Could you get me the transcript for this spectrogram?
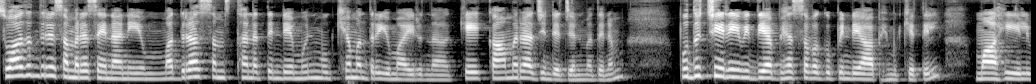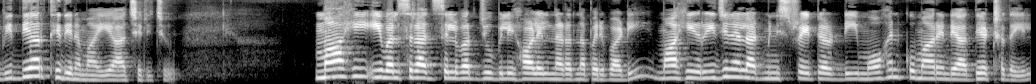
സ്വാതന്ത്ര്യ സമര സേനാനിയും മദ്രാസ് സംസ്ഥാനത്തിന്റെ മുൻ മുഖ്യമന്ത്രിയുമായിരുന്ന കെ കാമരാജിന്റെ ജന്മദിനം പുതുച്ചേരി വിദ്യാഭ്യാസ വകുപ്പിന്റെ ആഭിമുഖ്യത്തിൽ മാഹിയിൽ വിദ്യാർത്ഥി ദിനമായി ആചരിച്ചു. Mahe E Valsaraj silver jubilee ഹാളിൽ നടന്ന പരിപാടി മാഹി റീജിയണൽ അഡ്മിനിസ്ട്രേറ്റർ ഡി മോഹൻകുമാറിന്റെ അധ്യക്ഷതയിൽ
